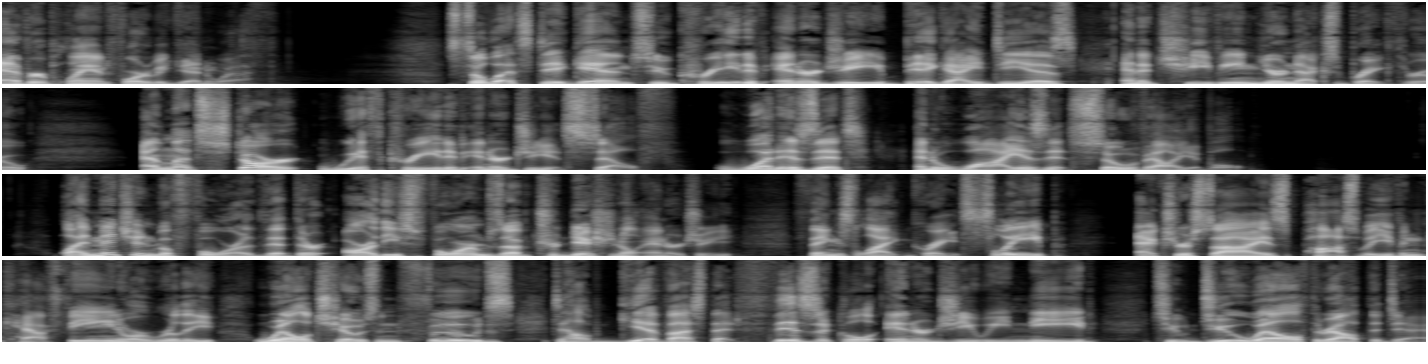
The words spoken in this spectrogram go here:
ever planned for to begin with. So let's dig into creative energy, big ideas, and achieving your next breakthrough. And let's start with creative energy itself. What is it, and why is it so valuable? Well, I mentioned before that there are these forms of traditional energy, things like great sleep, exercise, possibly even caffeine or really well chosen foods to help give us that physical energy we need to do well throughout the day.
